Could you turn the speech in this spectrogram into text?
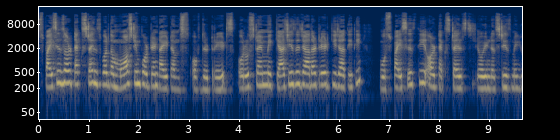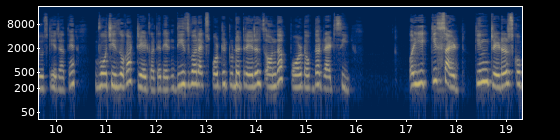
स्पाइसेस और textiles were the most important items of the trades और उस टाइम में क्या चीज़ें ज़्यादा ट्रेड की जाती थी? वो स्पाइसेस थी और टेक्सटाइल्स जो इंडस्ट्रीज़ में यूज़ किए जाते हैं, वो चीज़ों का ट्रेड करते थे। These were exported to the traders on the port of the Red Sea और ये किस साइड किन ट्रेडर्स को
